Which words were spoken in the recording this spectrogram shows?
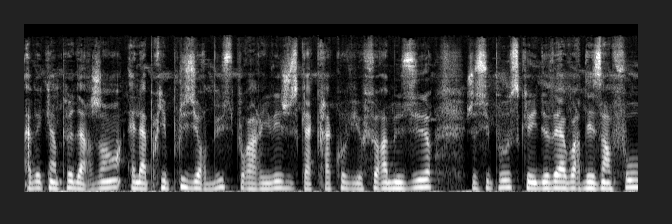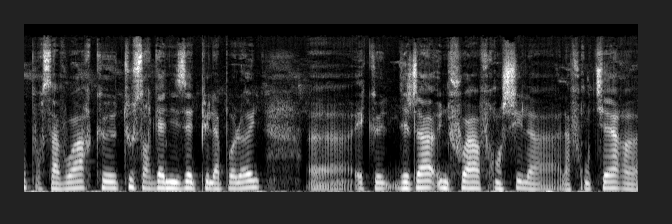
avec un peu d'argent, elle a pris plusieurs bus pour arriver jusqu'à Cracovie. Au fur et à mesure, je suppose qu'il devait avoir des infos pour savoir que tout s'organisait depuis la Pologne euh, et que déjà, une fois franchi la, frontière euh,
